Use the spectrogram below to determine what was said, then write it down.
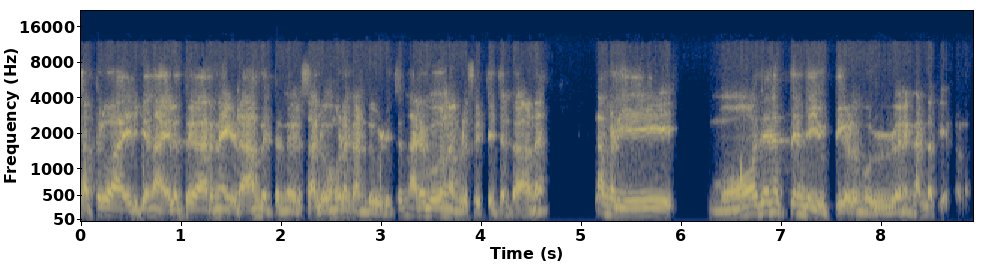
ശത്രുവായിരിക്കുന്ന അയലത്തുകാരനെ ഇടാൻ പറ്റുന്ന ഒരു സ്ഥലവും കൂടെ കണ്ടുപിടിച്ച് നരകവും നമ്മൾ സൃഷ്ടിച്ചിട്ടാണ് നമ്മൾ ഈ മോചനത്തിന്റെ യുക്തികൾ മുഴുവനും കണ്ടെത്തിയിട്ടുള്ളത്.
